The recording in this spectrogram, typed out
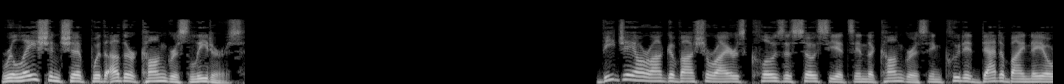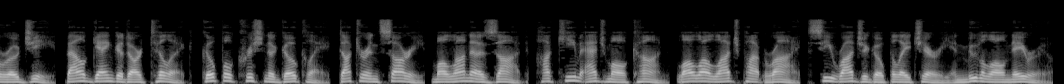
Relationship with other Congress leaders Vijayaraghavacharayar's close associates in the Congress included Dadabhai Naoroji, Bal Gangadhar Tilak, Gopal Krishna Gokhale, Dr. Ansari, Maulana Azad, Hakim Ajmal Khan, Lala Lajpat Rai, C. Rajagopalachari and Motilal Nehru.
